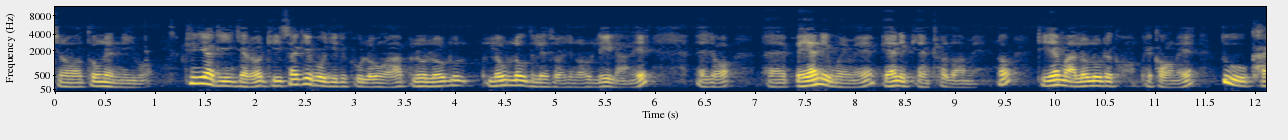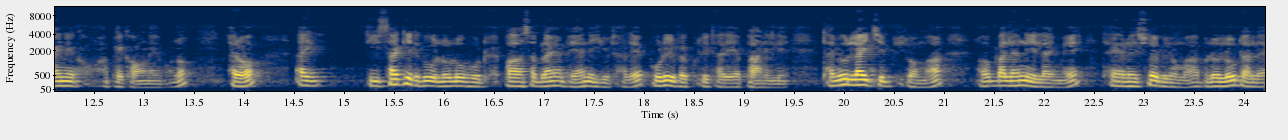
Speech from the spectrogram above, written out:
ကျွန်တော်သုံးတဲ့နည်းပေါ့ဒုတိယနည်းကျတော့ဒီ circuit board ကြီးတစ်ခုလုံးကဘယ်လိုလုံးလုံးလုံးတယ်လဲဆိုတော့ကျွန်တော်တို့လေ့လာတယ်အဲတော့အဲဘယ်ကနေဝင်မယ်ဘယ်ကနေပြန်ထွက်သွားမယ်เนาะဒီထဲမှာအလုံးလုံးတဲ့ကောင်ဘယ်ကောင်လဲသူ့ကိုခိုင်းတဲ့ကောင်ကဘယ်ကောင်လဲပေါ့เนาะအဲတော့အဲ ဒီ circuit တခုအလုပ်လုပ်ဖို့အတွက် power supply ကဘယ်ကနေယူထားလဲ voltage regulator တွေကပါတယ်လေဒါမျိုးလိုက်ကြည့်ပြီးတော့မှနော်ပတ်လန်းနေလိုက်မယ် tire တွေဆွဲပြီးတော့မှဘယ်လိုလုပ်တာလဲ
